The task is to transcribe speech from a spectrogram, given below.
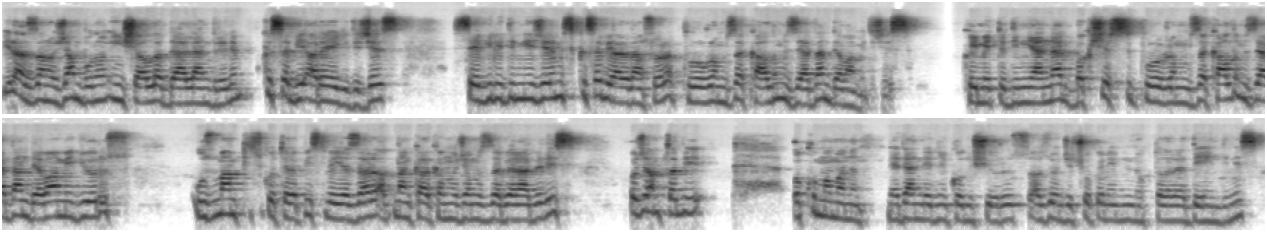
Birazdan hocam bunu inşallah değerlendirelim. Kısa bir araya gideceğiz. Sevgili dinleyicilerimiz kısa bir aradan sonra programımıza kaldığımız yerden devam edeceğiz. Kıymetli dinleyenler bakış açısı programımıza kaldığımız yerden devam ediyoruz. Uzman psikoterapist ve yazar Adnan Kalkan hocamızla beraberiz. Hocam tabii okumamanın nedenlerini konuşuyoruz. Az önce çok önemli noktalara değindiniz.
